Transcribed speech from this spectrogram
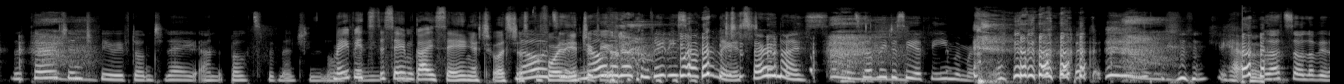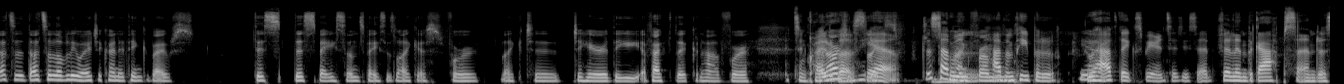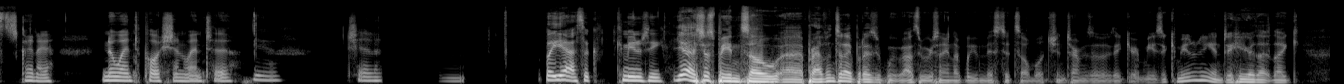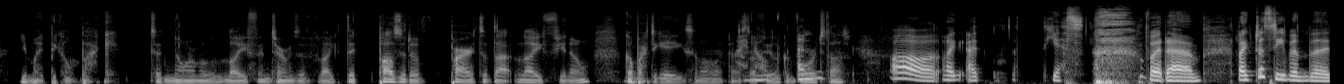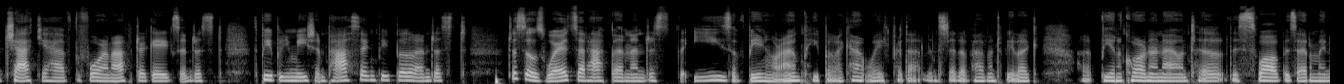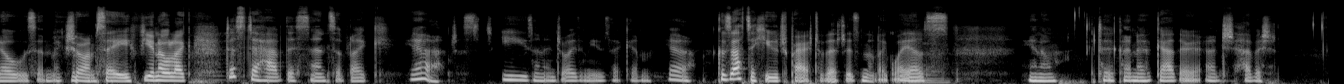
the third interview we've done today, and boats have been mentioned in all Maybe it's the same guy saying it to us just No, before the interview. No, no, no, completely separately. it's very nice. It's lovely to see a theme emerging. Yeah. Well, that's so lovely. That's a that's a lovely way to kind of think about this this space and spaces like it for like to to hear the effect that it can have for It's incredible. artist, like, yeah. Just having from- having people who have the experience, as you said, fill in the gaps and just kind of know when to push and when to yeah. chill. Um, But yeah, so community. Yeah, it's just been so uh, prevalent today. But as we, as we were saying, like we missed it so much in terms of like your music community, and to hear that like you might be going back to normal life in terms of like the positive parts of that life, you know, going back to gigs and all that kind of I stuff. know. You're looking forward And- to that. Oh, like I, yes, but um, like just even the chat you have before and after gigs, and just the people you meet in passing people, and just just those words that happen, and just the ease of being around people. I can't wait for that. Instead of having to be like, I'll be in a corner now until this swab is out of my nose and make sure I'm safe. You know, like just to have this sense of like, yeah, just ease and enjoy the music, and yeah, because that's a huge part of it, isn't it? Like, why else? you know, to kind of gather and have a, sh-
